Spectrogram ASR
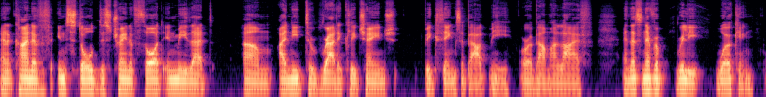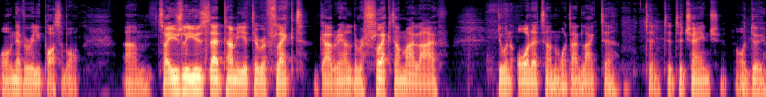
And it kind of installed this train of thought in me that um, I need to radically change big things about me or about my life. And that's never really working or never really possible. Um, so I usually use that time of year to reflect, Gabriel, to reflect on my life, do an audit on what I'd like to to, to, to change or do.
